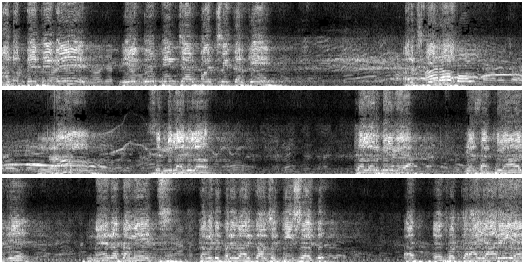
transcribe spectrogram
हम लोग देते गए एक दो तीन चार पाँच छह करके। और नाम से मिला जुला कलर मिल गया। जैसा कि आज man of the match committee परिवार की ओर से टी शर्ट एफोर्ट कराई जा रही है।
